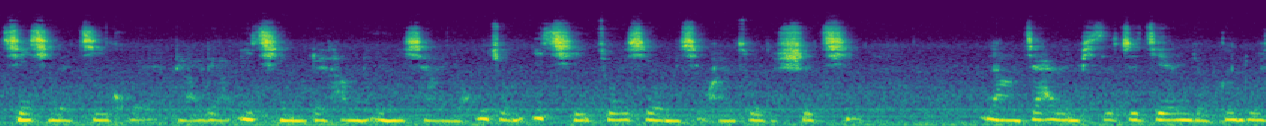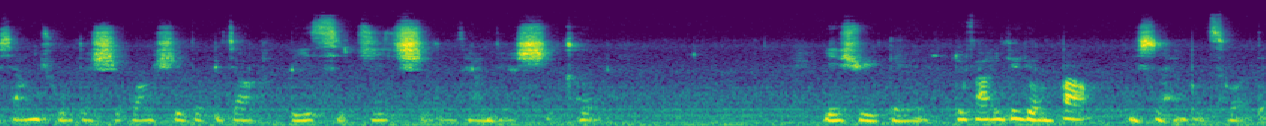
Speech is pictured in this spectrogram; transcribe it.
心情的机会，聊一聊疫情对他们的影响，也或者我们一起做一些我们喜欢做的事情，让家人彼此之间有更多相处的时光，是一个比较彼此支持的这样的时刻。也许给对方一个拥抱也是很不错的。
